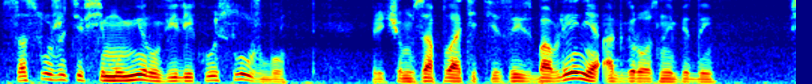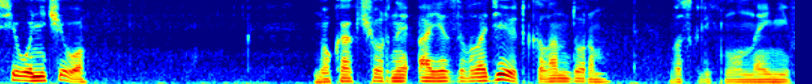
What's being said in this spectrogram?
сослужите всему миру великую службу, причем заплатите за избавление от грозной беды всего ничего. «Но как черные Ая завладеют Каландором?» — воскликнул Найниф.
